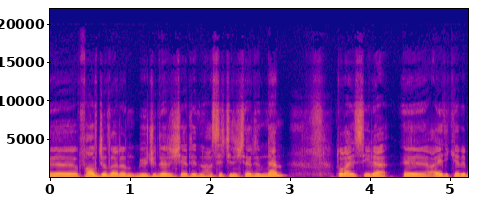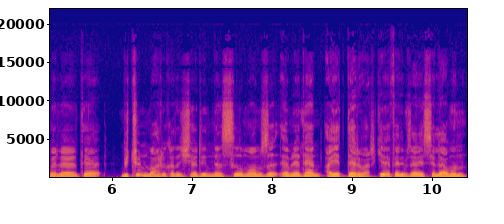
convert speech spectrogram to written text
e, falcıların, büyücülerin şerrinden, hasetçinin şerrinden. Dolayısıyla e, ayet-i kerimelerde bütün mahlukatın şerrinden sığınmamızı emreden ayetler var. Ki Efendimiz Aleyhisselam'ın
